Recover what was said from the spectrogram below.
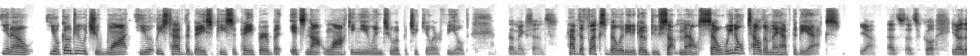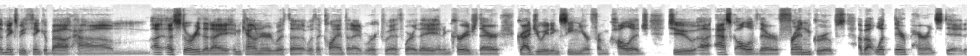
you know, you'll go do what you want. You at least have the base piece of paper, but it's not locking you into a particular field. That makes sense. Have the flexibility to go do something else. So we don't tell them they have to be X. Yeah, that's that's cool. You know, that makes me think about how um, a, a, story that I encountered with a with a client that I had worked with, where they had encouraged their graduating senior from college to uh, ask all of their friend groups about what their parents did,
